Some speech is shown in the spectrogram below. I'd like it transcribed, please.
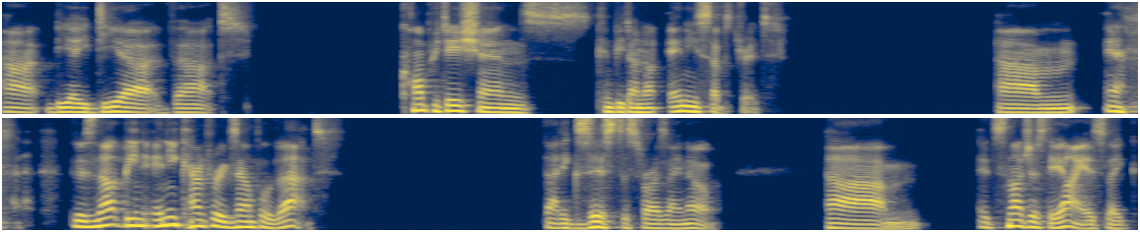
uh, the idea that computations can be done on any substrate. Um, and there's not been any counterexample of that that exists as far as I know. Um, it's not just AI. It's like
